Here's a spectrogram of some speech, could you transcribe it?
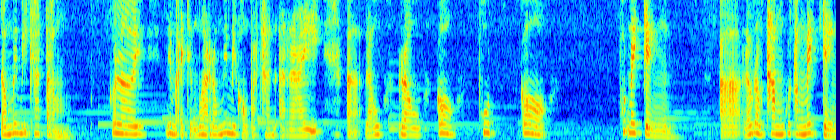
เราไม่มีค่าต่ำก็เลย นี่หมายถึงว่าเราไม่มีของประทานอะไรแล้วเราก็พูดก็พูดไม่เก่ง แล้วเราทำก็ทำไม่เก่ง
